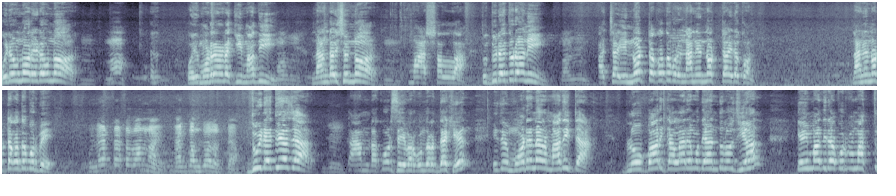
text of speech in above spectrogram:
ওইটাও নর এটাও নর। ওই মডার্নটা কি? মাদি। নানটা হইছে নর। মাশাল্লাহ। তো দুটাই তো রানিং আচ্ছা এই নটটা কত পড়বে? নানের নটটা এটা কোন? নানের নটটা কত পড়বে? দুইটাই দুই হাজার? কামটা করছে। এবার বন্ধুরা দেখেন এই যে মডার্নার মাদিটা ব্লোবার কালারের মধ্যে অ্যান্ডোলজিয়ান এই মাদিটা পড়বে মাত্র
